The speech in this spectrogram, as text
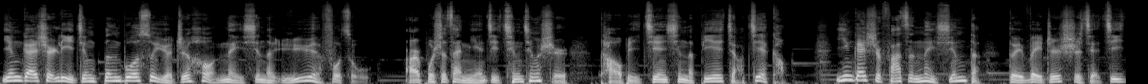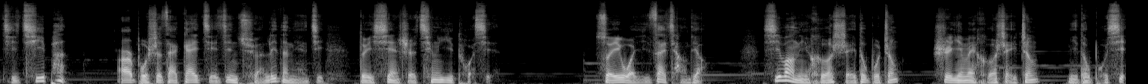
应该是历经奔波岁月之后内心的愉悦富足，而不是在年纪轻轻时逃避艰辛的蹩脚借口。应该是发自内心的对未知世界积极期盼，而不是在该竭尽全力的年纪对现实轻易妥协。所以我一再强调，希望你和谁都不争，是因为和谁争你都不屑，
